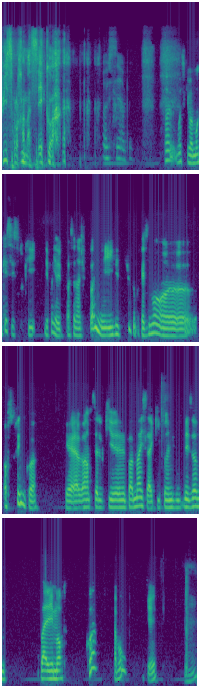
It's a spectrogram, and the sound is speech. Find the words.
lui sans le ramasser, quoi. Aussi un peu. Ouais, moi, ce qui m'a manqué, c'est surtout qu'il, des fois, il y avait des personnages fun, mais il est dessus comme quasiment, euh, off-screen, quoi. Et, euh, par exemple, celle qui aimait pas Miles, là, qui tournait des hommes, bah, elle est morte. Quoi? Ah bon? Mhm.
